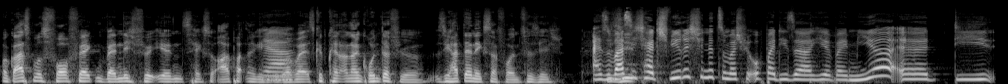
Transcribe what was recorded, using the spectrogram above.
Orgasmus vorfaken, wenn nicht für ihren Sexualpartner gegenüber? Ja. Weil es gibt keinen anderen Grund dafür. Sie hat ja nichts davon für sich. Also was ich halt schwierig finde, zum Beispiel auch bei dieser hier bei mir, äh, die,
